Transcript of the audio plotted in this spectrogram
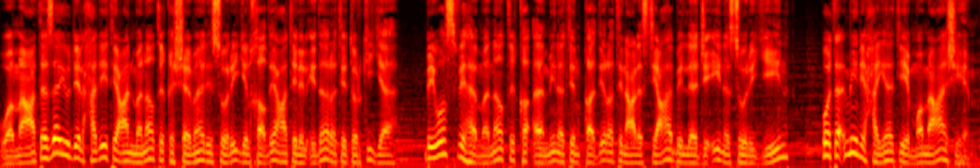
ومع تزايد الحديث عن مناطق الشمال السوري الخاضعة للإدارة التركية بوصفها مناطق آمنة قادرة على استيعاب اللاجئين السوريين وتأمين حياتهم ومعاشهم.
